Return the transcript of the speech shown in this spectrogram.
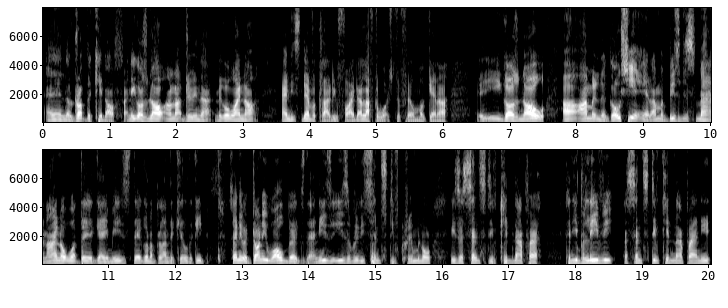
and then they'll drop the kid off. And he goes, no, I'm not doing that. And they go, why not? and it's never clarified. I'll have to watch the film again. I, he goes, No, uh, I'm a negotiator. I'm a businessman. I know what their game is. They're going to plan to kill the kid. So, anyway, Donnie Wahlberg's then. He's, he's a really sensitive criminal. He's a sensitive kidnapper. Can you believe it? A sensitive kidnapper, and he,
